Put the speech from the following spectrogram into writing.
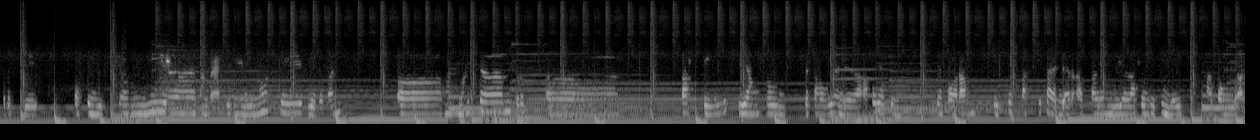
terus di posting di sosial media sampai akhirnya di notif gitu kan uh, macam-macam terus uh, tapi yang perlu ketahui adalah aku yakin setiap orang itu pasti sadar apa yang dia lakukan itu baik atau enggak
